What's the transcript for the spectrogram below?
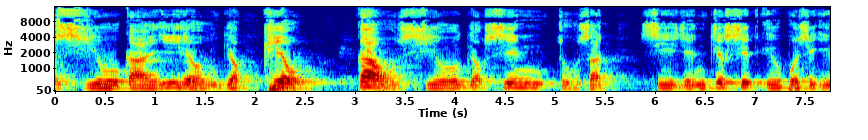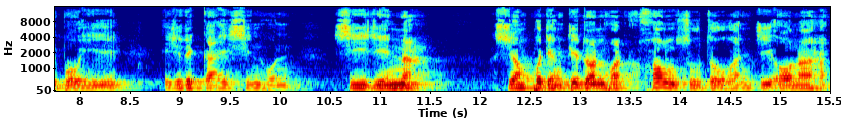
受戒以后，欲口教受欲身自杀，是人即失又不失又不疑，而且个戒身份，是人呐，尚不定得乱法，放肆道犯之恶那行，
